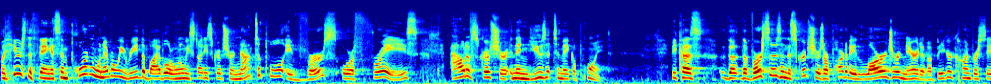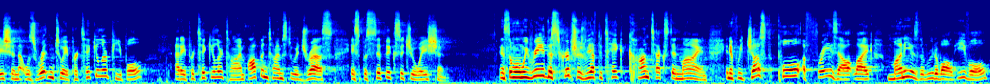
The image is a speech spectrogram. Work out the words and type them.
But here's the thing it's important whenever we read the Bible or when we study Scripture not to pull a verse or a phrase out of Scripture and then use it to make a point. Because the, the verses and the scriptures are part of a larger narrative, a bigger conversation that was written to a particular people at a particular time, oftentimes to address a specific situation. And so when we read the scriptures, we have to take context in mind. And if we just pull a phrase out like, money is the root of all evil,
